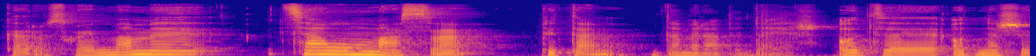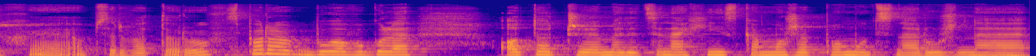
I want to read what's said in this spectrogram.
Karo, słuchaj, mamy całą masę pytań Damy radę, dajesz. od, e, od naszych obserwatorów. Sporo było w ogóle o to, czy medycyna chińska może pomóc na różne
